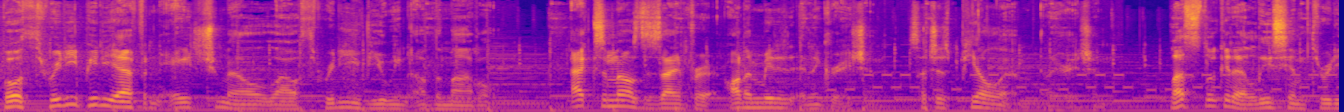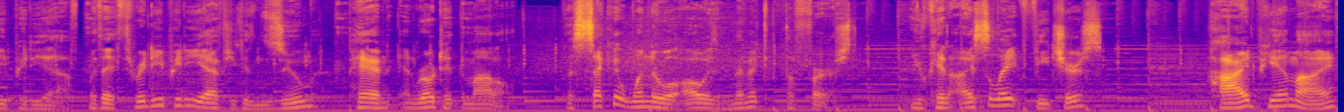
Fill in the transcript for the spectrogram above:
Both 3D PDF and HTML allow 3D viewing of the model. XML is designed for automated integration, such as PLM integration. Let's look at Elysium 3D PDF. With a 3D PDF, you can zoom, pan, and rotate the model. The second window will always mimic the first. You can isolate features, hide PMI,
